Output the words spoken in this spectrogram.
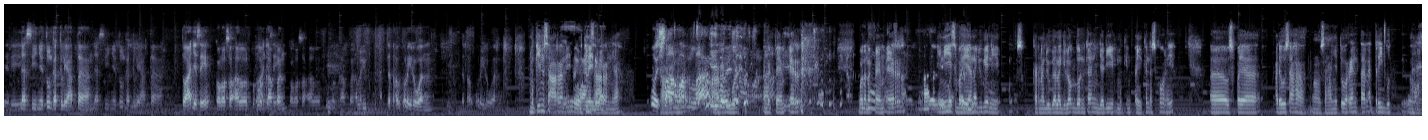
jadi dasinya itu nggak kelihatan, dasinya itu nggak kelihatan. Itu aja sih kalau soal perlengkapan, kalau soal perlengkapan. Kalau kita tahu kalau Irwan, kita tahu kalau Irwan. Mungkin saran, Ini mungkin ini, saran ya. Woi Saran- saran lagi, Saran boy. buat anak PMR. buat anak PMR. Ini sebagai anu juga nih, karena juga lagi lockdown kan, jadi mungkin, eh kan udah sekolah ya, Eh, supaya ada usaha, Nah, usahanya itu rental atribut. Eh,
